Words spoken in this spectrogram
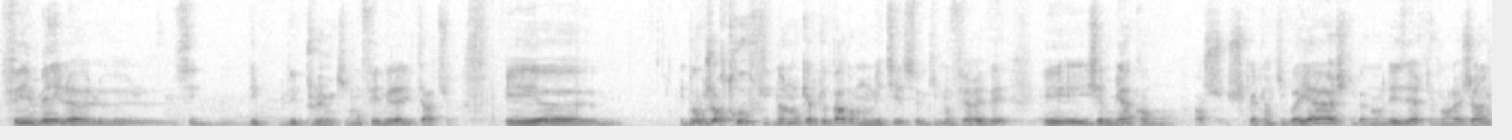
fait aimer le, des plumes qui m'ont fait aimer la littérature. Et, euh, et donc je retrouve finalement quelque part dans mon métier ceux qui m'ont fait rêver. Et j'aime bien quand. Je, suis quelqu'un qui voyage, qui va dans le désert, qui va dans la jungle,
